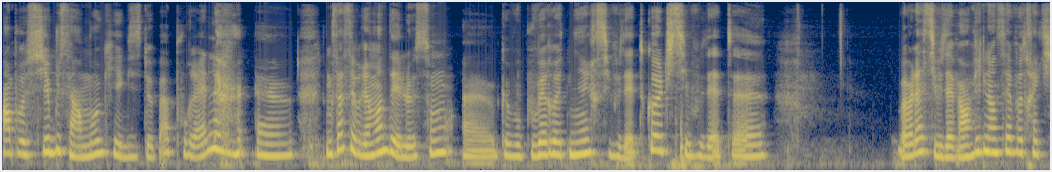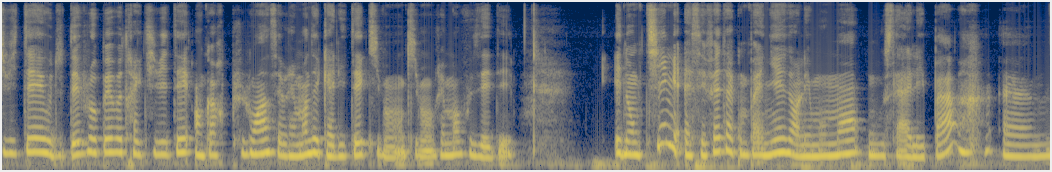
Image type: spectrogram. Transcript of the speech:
impossible, c'est un mot qui n'existe pas pour elle. donc ça, c'est vraiment des leçons que vous pouvez retenir si vous êtes coach, si vous êtes bah voilà, si vous avez envie de lancer votre activité ou de développer votre activité encore plus loin, c'est vraiment des qualités qui vont, qui vont vraiment vous aider. Et donc Ting, elle s'est faite accompagner dans les moments où ça allait pas, euh,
